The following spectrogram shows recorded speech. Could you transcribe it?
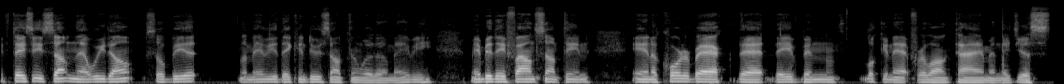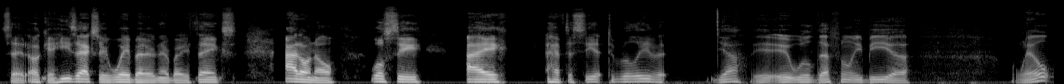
if they see something that we don't, so be it. Maybe they can do something with him. Maybe, maybe they found something in a quarterback that they've been looking at for a long time, and they just said, "Okay, he's actually way better than everybody thinks." I don't know. We'll see. I have to see it to believe it. Yeah, it, it will definitely be a. Well,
